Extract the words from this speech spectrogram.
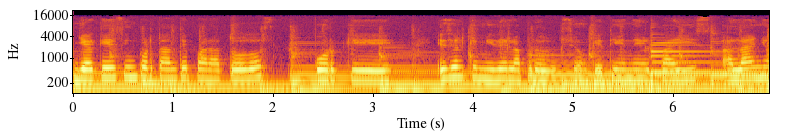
ya que es importante para todos porque es el que mide la producción que tiene el país al año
